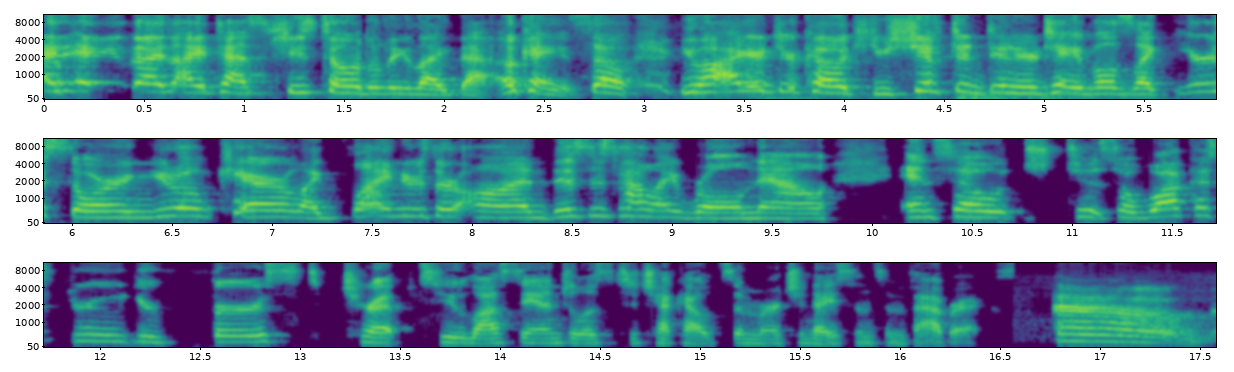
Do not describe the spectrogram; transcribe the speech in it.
And, and, you guys, I test. She's totally like that. Okay, so you hired your coach, you shifted dinner tables, like you're soaring, you don't care, like blinders are on. This is how I roll now. And so, to, so walk us through your first trip to Los Angeles to check out some merchandise and some fabrics. Um,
